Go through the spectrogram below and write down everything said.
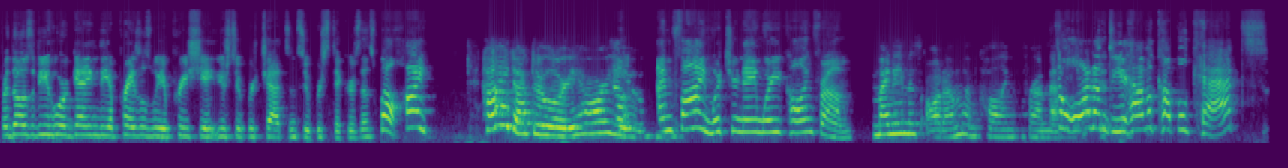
For those of you who are getting the appraisals we appreciate your super chats and super stickers as well. Hi. Hi, Dr. Lori. How are you? i'm fine. What's your name? Where are you calling from My name is Autumn. I'm calling from so autumn do you have a couple cats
